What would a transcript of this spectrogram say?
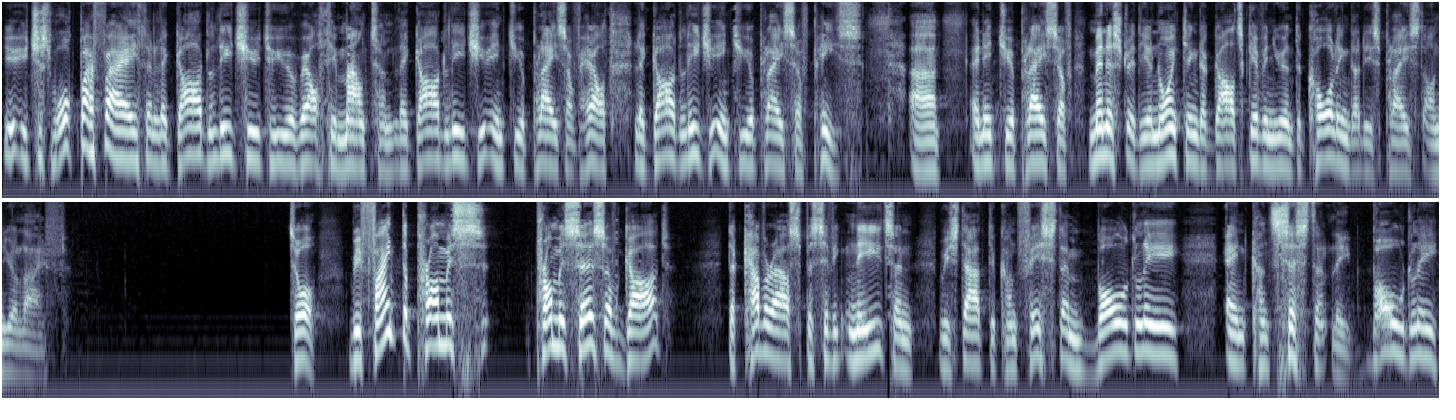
you, you just walk by faith and let God lead you to your wealthy mountain. Let God lead you into your place of health. Let God lead you into your place of peace. Uh, and into your place of ministry, the anointing that God's given you, and the calling that He's placed on your life. So we find the promise, promises of God that cover our specific needs, and we start to confess them boldly and consistently. Boldly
